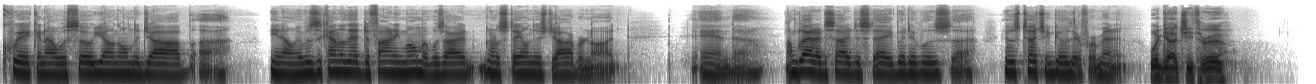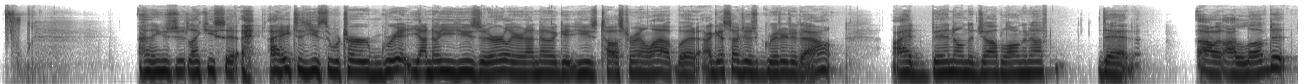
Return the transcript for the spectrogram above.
quick, and I was so young on the job. Uh, you know, it was kind of that defining moment: was I going to stay on this job or not? And uh, I'm glad I decided to stay, but it was uh, it was touch and go there for a minute. What got you through? I think it's just like you said. I hate to use the term grit. I know you used it earlier, and I know it get used tossed around a lot. But I guess I just gritted it out. I had been on the job long enough that I, I loved it.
